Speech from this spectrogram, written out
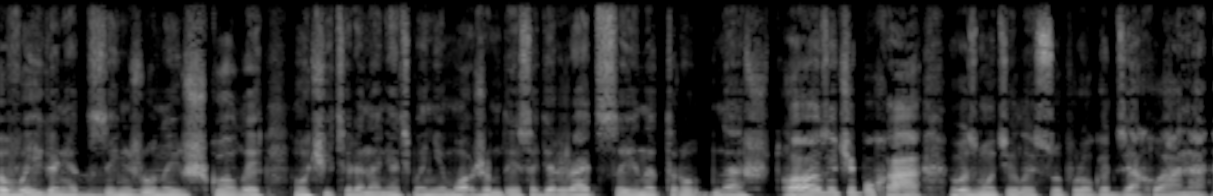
выгонят Цзиньжуна из школы. Учителя нанять мы не можем, да и содержать сына трудно». «Что за чепуха?» — возмутилась супруга Дзяхуана.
